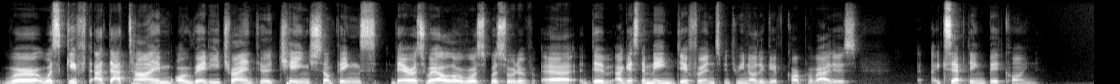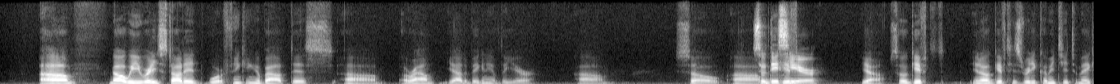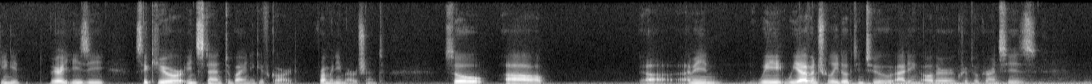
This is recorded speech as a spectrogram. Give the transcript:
were was Gyft at that time already trying to change some things there as well? Or was was sort of uh, the i guess the main difference between other gift card providers accepting bitcoin? Um, no we really started were thinking about this uh, around yeah the beginning of the year. Um, so um, so this Gyft, year? Yeah so Gyft, you know Gyft is really committed to making it very easy secure, instant to buy any gift card from any merchant. So, uh, uh, I mean, we, we haven't really looked into adding other cryptocurrencies,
